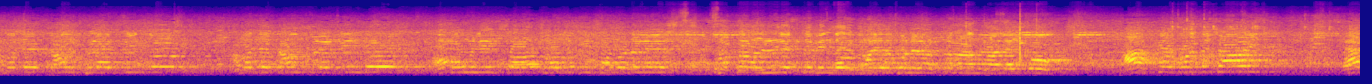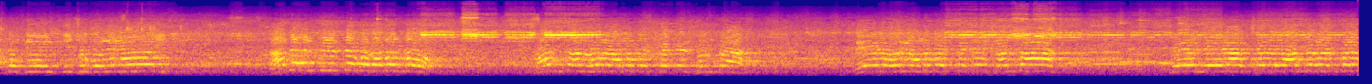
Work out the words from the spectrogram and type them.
আমাদের কাউন্সিলর বৃন্দ আমাদের কাউন্সিলর বৃন্দ আওয়ামী লীগ সহ সহযোগী সংগঠনের সকল নেতৃবৃন্দ ভাই বোনের আসসালামু আজকে বলতে চাই এতদিন কিছু বলে নাই তাদের বিরুদ্ধে কথা বলব সন্তান। হল আমাদের পেটের সন্তান মেয়েরা হল আমাদের পেটের সন্তান সে মেয়েরা ছেলেরা আন্দোলন করেছে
